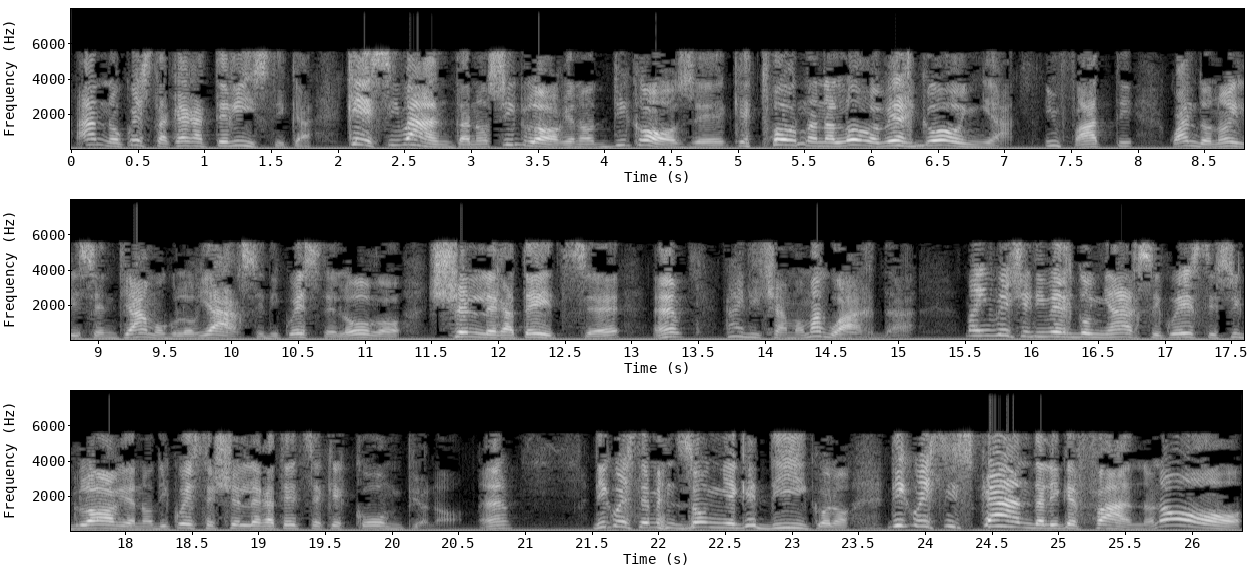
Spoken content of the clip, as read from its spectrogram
hanno questa caratteristica, che si vantano, si gloriano di cose che tornano a loro vergogna. Infatti, quando noi li sentiamo gloriarsi di queste loro scelleratezze, eh, noi diciamo, ma guarda, ma invece di vergognarsi questi si gloriano di queste scelleratezze che compiono. Eh? Di queste menzogne che dicono, di questi scandali che fanno. No,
